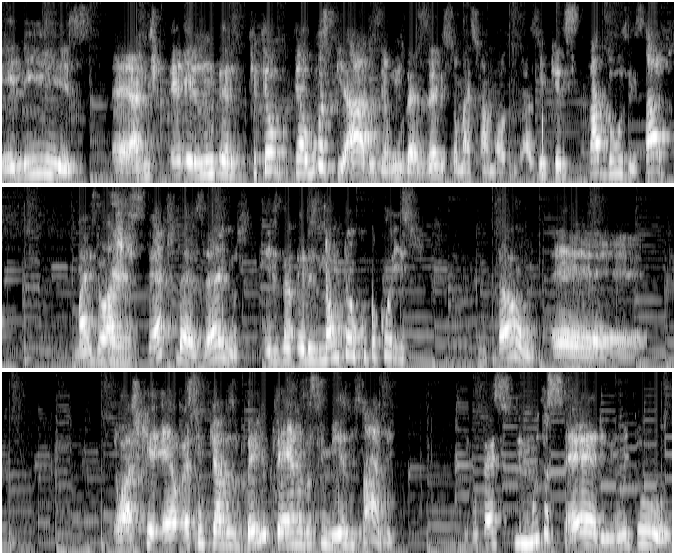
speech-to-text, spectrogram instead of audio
eles. é, a gente, eles, eles- que tem, tem algumas piadas em alguns desenhos que são mais famosos no Brasil que eles traduzem, sabe? Mas eu acho É. que certos desenhos, eles não, eles não preocupam com isso. Então, é, eu acho que é- são piadas bem internas assim mesmo, sabe? Acontece em muita série, muito.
